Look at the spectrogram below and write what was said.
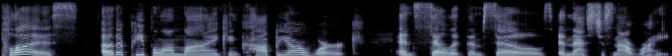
Plus, other people online can copy our work and sell it themselves, and that's just not right.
